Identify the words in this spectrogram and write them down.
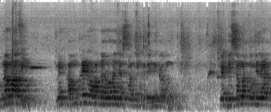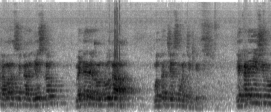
రుణమాఫీ. మేము కంప్లీట్గా వంద రోజులు చేస్తామని చెప్పారు ఎన్నికల ముందు. ఇక డిసెంబర్ తొమ్మిది నాడు ప్రమాణ స్వీకారం చేసినాం వెంటనే రెండు రోజుల మొత్తం చేస్తామని చెప్పారు. ఎక్కడ చేసిరు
